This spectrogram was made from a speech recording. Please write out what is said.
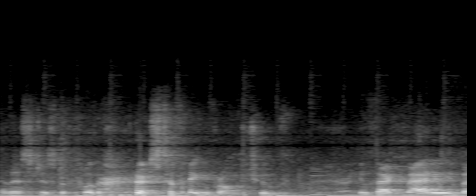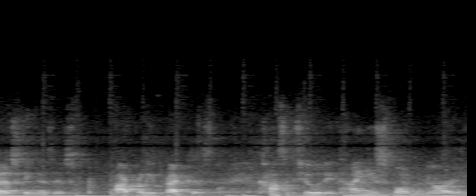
And that's just a further thing from the truth. In fact, value investing, as it's properly practiced, constitutes a tiny small minority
